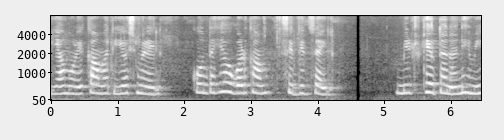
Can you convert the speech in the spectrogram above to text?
यामुळे कामात यश मिळेल. कोणतंही अवघड काम सिद्धीत जाईल. मीठ ठेवताना नेहमी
